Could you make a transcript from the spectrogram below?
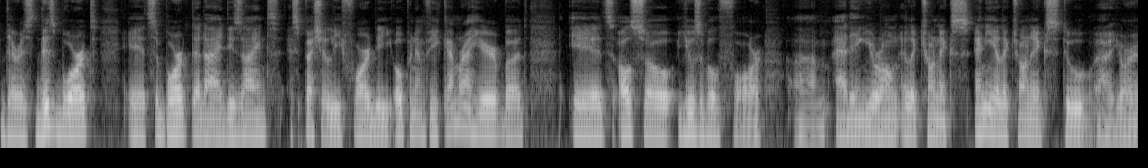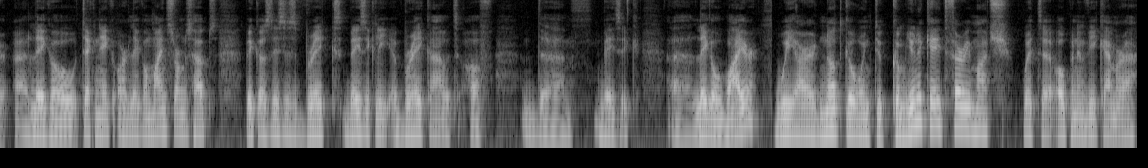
there is this board. It's a board that I designed especially for the OpenMV camera here, but it's also usable for um, adding your own electronics, any electronics to uh, your uh, Lego Technic or Lego Mindstorms hubs because this is break, basically a breakout of the basic uh, Lego wire. We are not going to communicate very much with the OpenMV camera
